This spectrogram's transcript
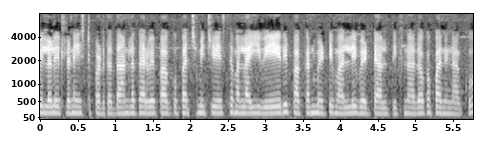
పిల్లలు ఇట్లనే ఇష్టపడతారు. దాంట్లో కరివేపాకు పచ్చిమిర్చి వేస్తే మళ్ళీ అవి వేరి పక్కన పెట్టి మళ్ళీ పెట్టాలి టిఫిన్. అదొక పని నాకు.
